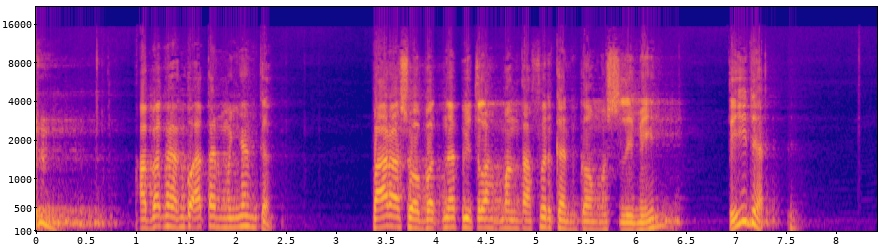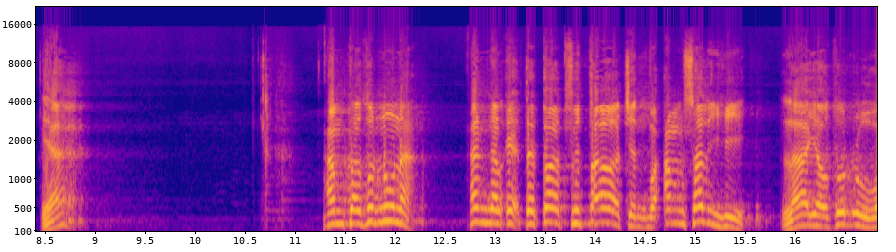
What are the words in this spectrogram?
Apakah engkau akan menyangka para sahabat Nabi telah mengkafirkan kaum muslimin? Tidak. Ya. Am tadhunnuna anna al-i'tiqad fi tajin wa amsalihi la yadurru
